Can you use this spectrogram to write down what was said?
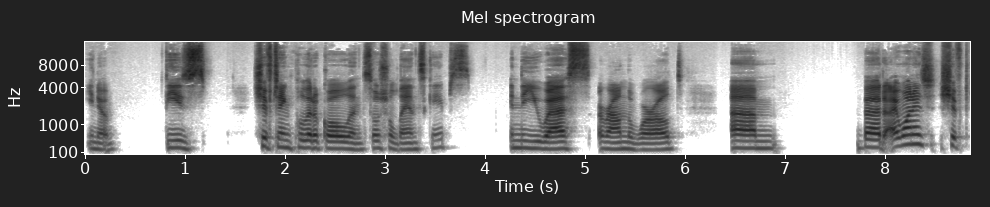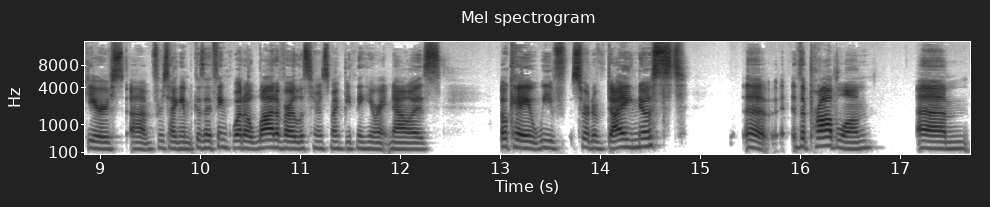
you know, these shifting political and social landscapes in the U.S., around the world. Um, but I want to shift gears um, for a second because I think what a lot of our listeners might be thinking right now is okay, we've sort of diagnosed uh, the problem. Um,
